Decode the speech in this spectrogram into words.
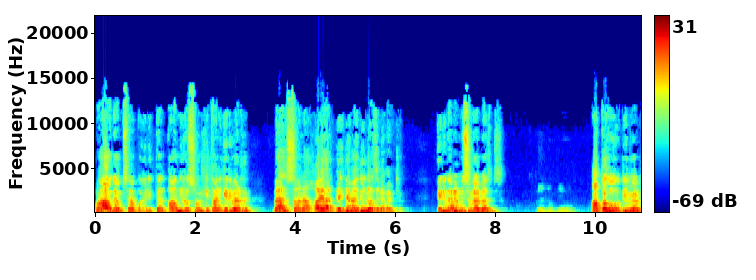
Madem sen bu iyilikten anlıyorsun, bir tane geri verdin. Ben sana hayal edemediğin hazine vereceğim. Geri verir misin, vermez misin? Veririm değil mi? Aptal olur değil mi?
